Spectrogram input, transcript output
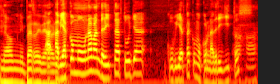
No, ni perra idea. Ha- había como una banderita tuya cubierta como con ladrillitos. Ajá.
